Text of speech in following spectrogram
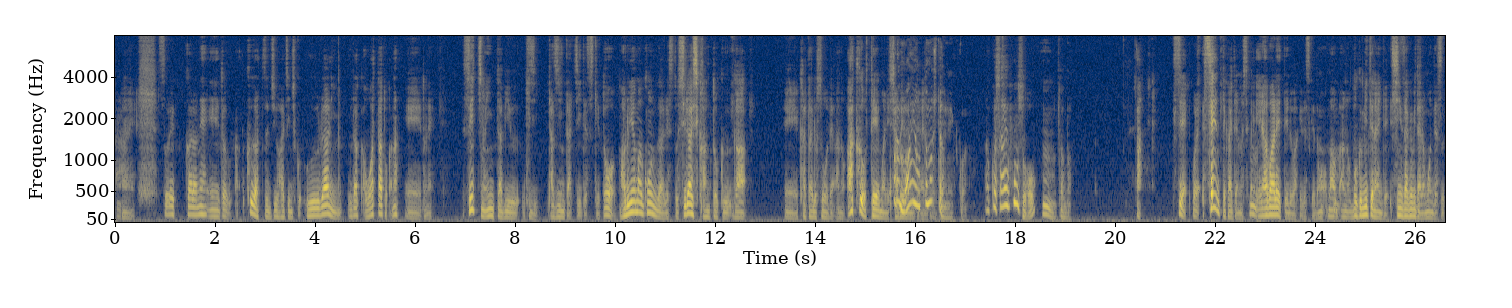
はい。それからね、えっ、と、9月18日、裏に、裏か、終わった後かな。えっ、とね、スイッチのインタビュー記事、達人たちですけど、丸山ゴンザレスと白石監督が、えー語るそうで、あの、悪をテーマにこれ喋るみたいな。前やってましたよね、一回。あ、これ再放送？うん、多分。失礼。これ、1000って書いてありましたけど、うん選ばれてるわけですけども、まうんあ、あの、僕見てないんで、新作みたいなもんです。うん。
